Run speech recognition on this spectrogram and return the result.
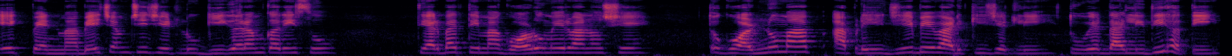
એક પેનમાં બે ચમચી જેટલું ઘી ગરમ કરીશું. ત્યારબાદ તેમાં ગોળ ઉમેરવાનો છે. તો ગોળનું માપ આપણે જે બે વાડકી જેટલી તુવેર દાળ લીધી હતી,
